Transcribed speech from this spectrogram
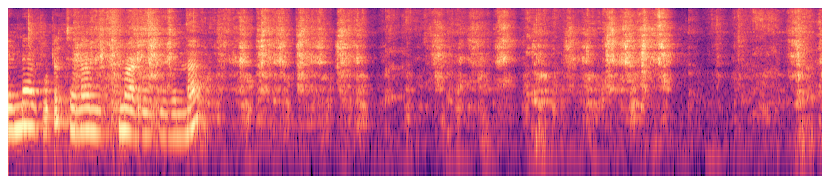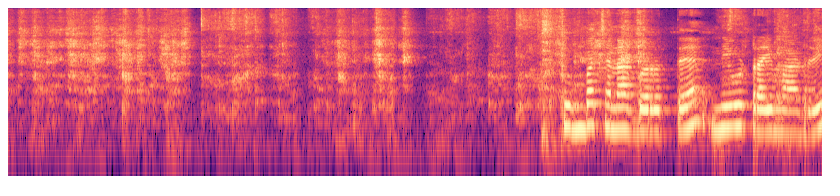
ಎಣ್ಣೆ ಹಾಕ್ಬಿಟ್ಟು ಚೆನ್ನಾಗಿ ಮಿಕ್ಸ್ ಮಾಡಬೇಕು ಇದನ್ನು. ತುಂಬ ಚೆನ್ನಾಗಿ ಬರುತ್ತೆ. ನೀವು ಟ್ರೈ ಮಾಡಿರಿ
